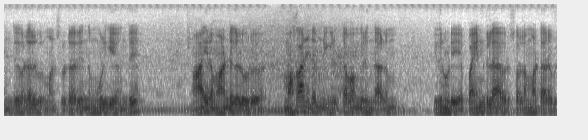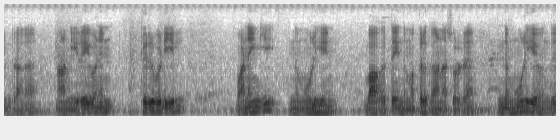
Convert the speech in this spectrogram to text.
வந்து வள்ளல் பெருமான் சொல்கிறாரு இந்த மூலிகையை வந்து ஆயிரம் ஆண்டுகள் ஒரு மகானிடம் நீங்கள் தவம் இருந்தாலும் இதனுடைய பயன்களை அவர் சொல்ல மாட்டார் அப்படின்றாங்க. நான் இறைவனின் திருவடியில் வணங்கி இந்த மூலிகையின் பாகத்தை இந்த மக்களுக்காக நான் சொல்கிறேன் இந்த மூலிகை வந்து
